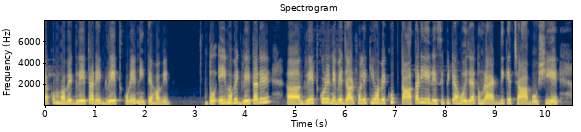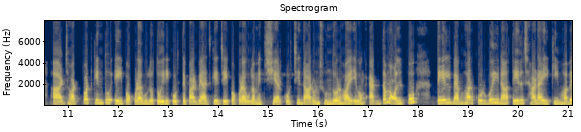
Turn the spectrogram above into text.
রকমভাবে গ্রেটারে গ্রেট করে নিতে হবে। তো এইভাবে গ্রেটারে গ্রেট করে নেবে, যার ফলে কি হবে, খুব তাড়াতাড়ি এই রেসিপিটা হয়ে যায়। তোমরা একদিকে চা বসিয়ে, আর ঝটপট কিন্তু এই পকোড়াগুলো তৈরি করতে পারবে। আজকে যেই পকোড়াগুলো আমি শেয়ার করছি, দারুণ সুন্দর হয় এবং একদম অল্প তেল ব্যবহার করবই না। তেল ছাড়াই কীভাবে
